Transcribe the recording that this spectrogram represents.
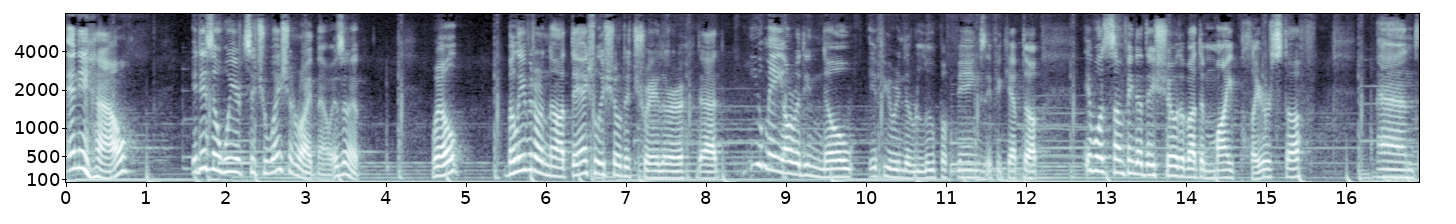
Anyhow, it is a weird situation right now, isn't it? Well, believe it or not, they actually showed a trailer that you may already know if you're in the loop of things, if you kept up. It was something that they showed about the My Player stuff, and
